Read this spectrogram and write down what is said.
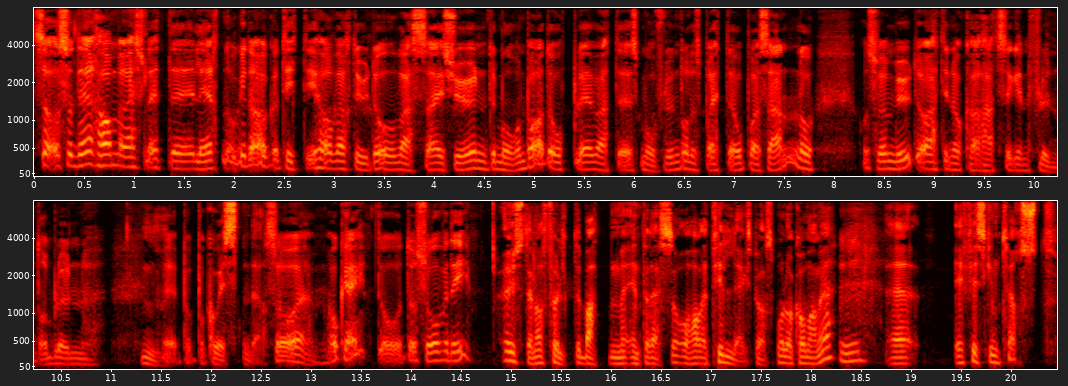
Så, så der har vi rett og slett eh, lært noe i dag. og Titti har vært ute og vassa i sjøen til morgenbadet og opplevd at eh, småflundrene spretter opp av sanden og, og svømmer ut, og at de nok har hatt seg en flundreblund mm. på, på kvisten der. Så eh, OK, da, sover de. Øystein har fulgt debatten med interesse og har et tilleggsspørsmål å komme med. Eh, er fisken tørst?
